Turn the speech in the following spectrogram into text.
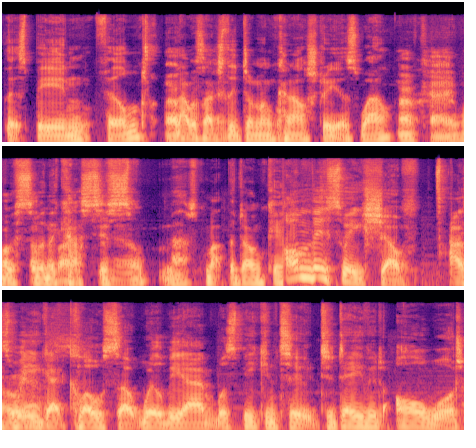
that's being filmed. That was actually done on Canal Street as well. okay, with some of the cast you know? Matt the Donkey. On this week's show, as Oh, we yes. get closer, we'll be um, we're speaking to to David Allwood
